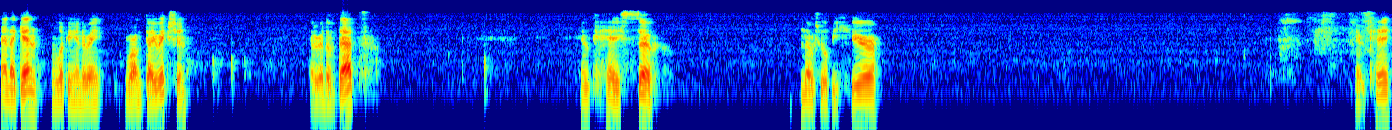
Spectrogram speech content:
and again looking in the wrong direction get rid of that okay so nose will be here. Okay.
